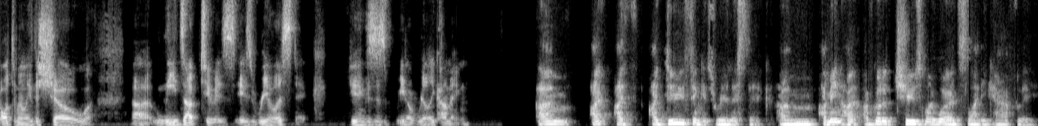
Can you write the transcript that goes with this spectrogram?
ultimately the show uh, leads up to is is realistic? Do you think this is you know really coming? Um, I I I do think it's realistic. Um, I mean, I, have got to choose my words slightly carefully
